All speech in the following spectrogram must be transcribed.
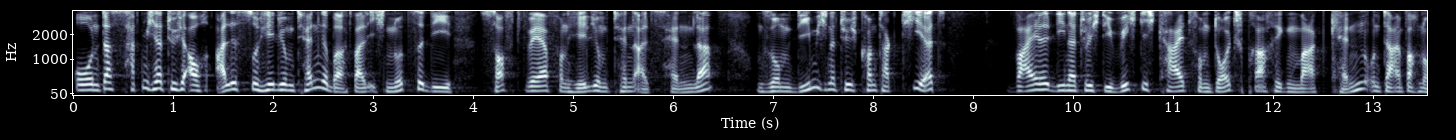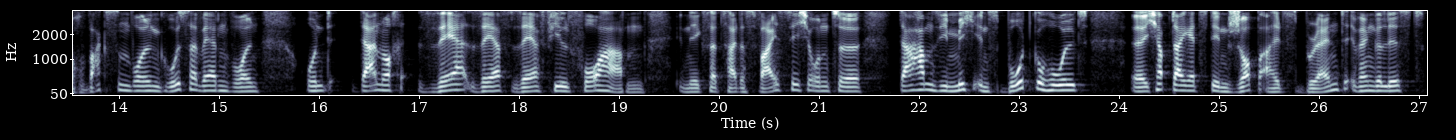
Und das hat mich natürlich auch alles zu Helium 10 gebracht, weil ich nutze die Software von Helium 10 als Händler. Und so haben die mich natürlich kontaktiert, weil die natürlich die Wichtigkeit vom deutschsprachigen Markt kennen und da einfach noch wachsen wollen, größer werden wollen und da noch sehr, sehr, sehr viel vorhaben in nächster Zeit. Das weiß ich. Und äh, da haben sie mich ins Boot geholt. Äh, ich habe da jetzt den Job als Brand Evangelist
